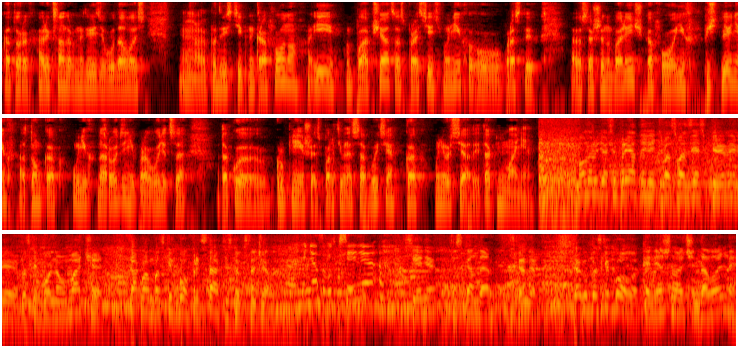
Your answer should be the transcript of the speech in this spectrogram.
которых Александру Медведеву удалось подвести к микрофону и пообщаться, спросить у них, у простых совершенно болельщиков, о их впечатлениях, о том, как у них на родине проводится такое крупнейшее спортивное событие, как универсиада. Олимпиады. Итак, внимание. Молодые люди, очень приятно видеть вас вот здесь в перерыве баскетбольного матча. Как вам баскетбол? Представьтесь только сначала. Меня зовут Ксения. Ксения. Искандер. Искандер. Как вам баскетбол? Конечно, очень довольны.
